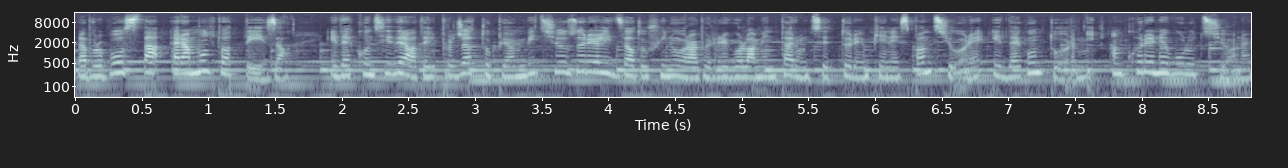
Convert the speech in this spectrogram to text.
La proposta era molto attesa ed è considerata il progetto più ambizioso realizzato finora per regolamentare un settore in piena espansione e dai contorni ancora in evoluzione.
